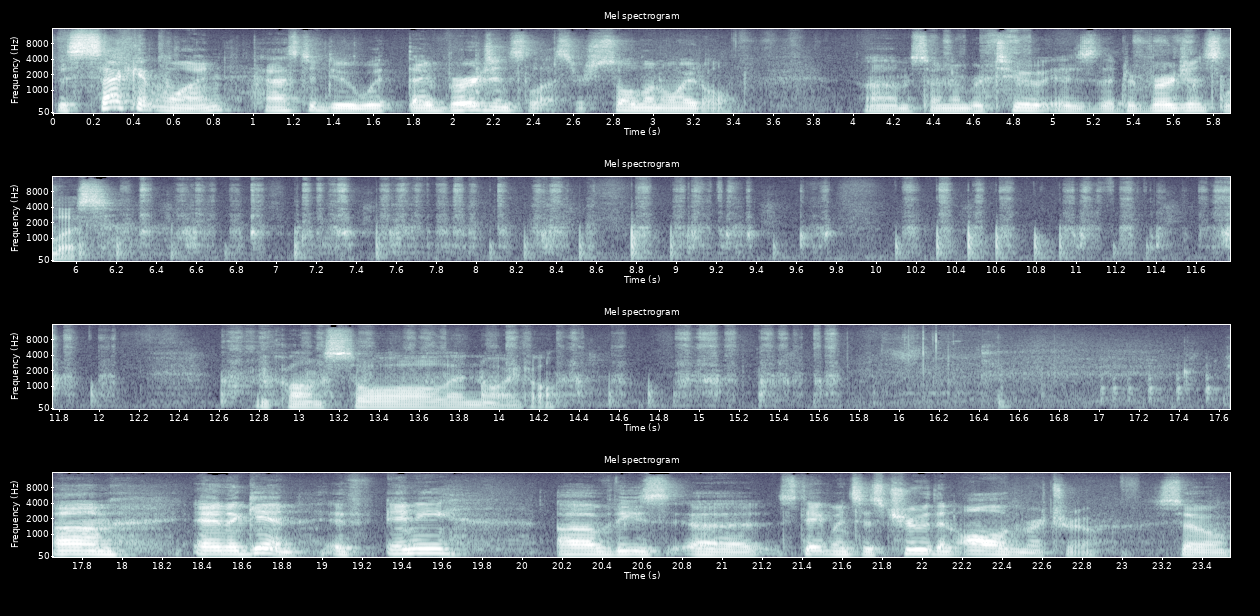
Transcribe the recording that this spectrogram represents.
The second one has to do with divergenceless or solenoidal. Um, so number two is the divergenceless. We call them solenoidal. Um, and again, if any of these uh, statements is true, then all of them are true. So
